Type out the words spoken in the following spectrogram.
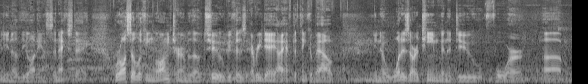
you know the audience the next day. We're also looking long term though too, because every day I have to think about you know what is our team going to do for. Um,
